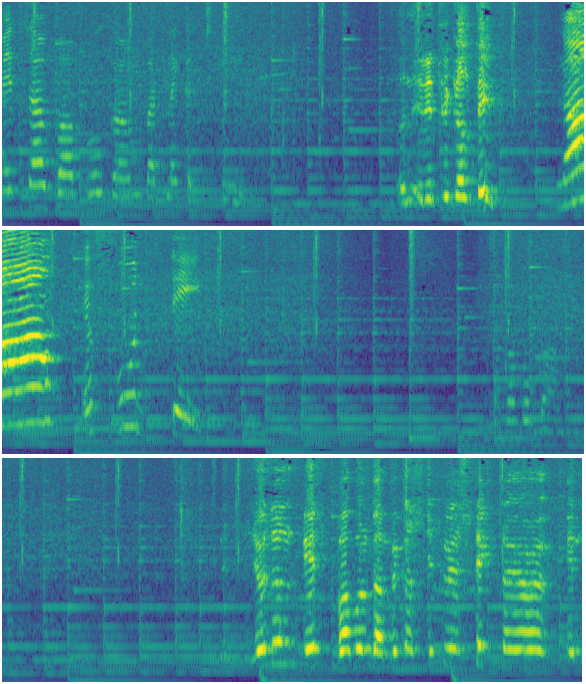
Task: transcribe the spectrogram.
time it's a bubble gum but like a tape. An electrical tape? No, a food tape. Bubble gum. You don't eat bubble gum because it will stick to your in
